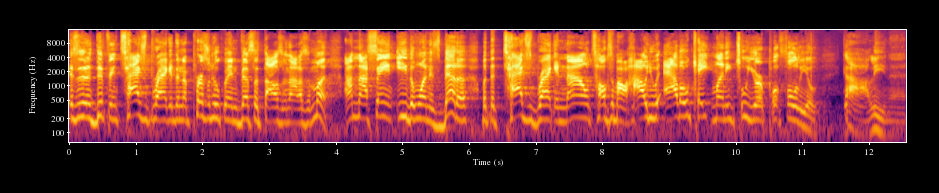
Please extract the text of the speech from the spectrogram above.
is in a different tax bracket than a person who can invest $1,000 a month. I'm not saying either one is better, but the tax bracket now talks about how you allocate money to your portfolio. Golly, man.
